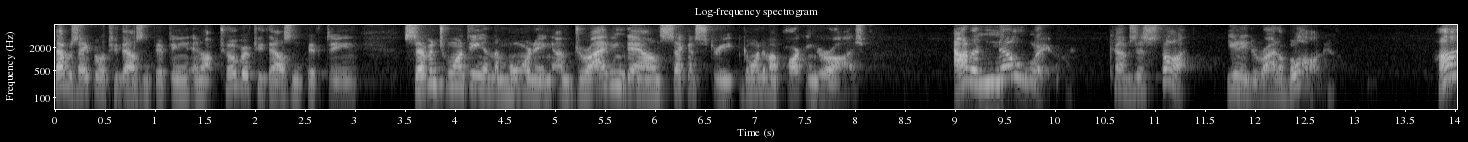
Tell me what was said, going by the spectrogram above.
that was April of 2015. In October of 2015, 7.20 in the morning, I'm driving down 2nd Street, going to my parking garage. Out of nowhere comes this thought, you need to write a blog. Huh?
